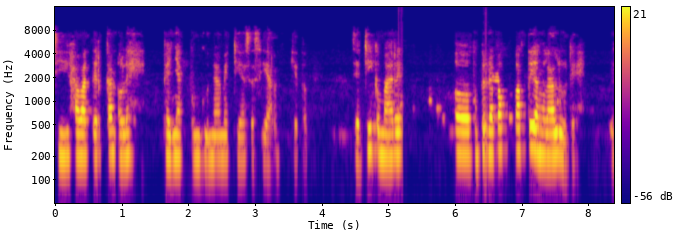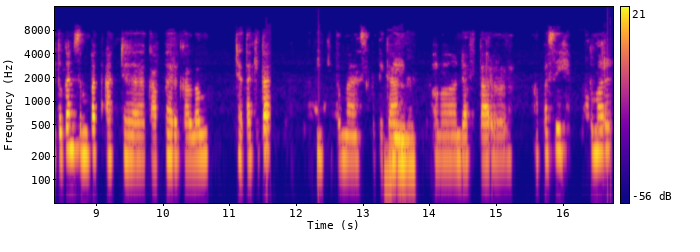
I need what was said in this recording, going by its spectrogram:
dikhawatirkan oleh banyak pengguna media sosial gitu. Jadi kemarin uh, beberapa waktu yang lalu deh itu kan sempat ada kabar kalau data kita gitu mas ketika hmm. Uh, daftar apa sih kemarin?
